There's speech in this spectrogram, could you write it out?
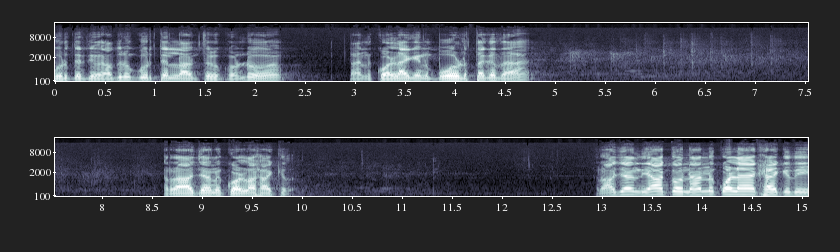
ಗುರ್ತಿರ್ತೀವಿ. ಅದನ್ನು ಗುರ್ತಿಲ್ಲ ಅಂತ ತಿಳ್ಕೊಂಡು ತನ್ನ ಕೊಳ್ಳಾಗಿನ ಬೋರ್ಡ್ ತೆಗೆದ. ರಾಜನ ಕೊಳ್ಳ ಹಾಕಿದ. ರಾಜನ್ ಯಾಕೋ ನನ್ನ ಕೊಳ್ಳ ಯಾಕೆ ಹಾಕಿದಿ?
